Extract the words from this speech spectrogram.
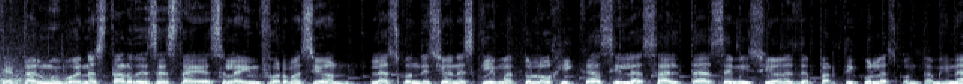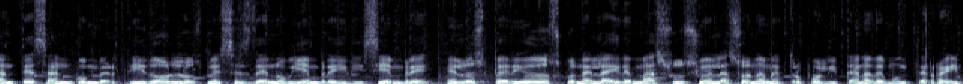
¿Qué tal? Muy buenas tardes, esta es la información. Las condiciones climatológicas y las altas emisiones de partículas contaminantes han convertido los meses de noviembre y diciembre en los periodos con el aire más sucio en la zona metropolitana de Monterrey.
